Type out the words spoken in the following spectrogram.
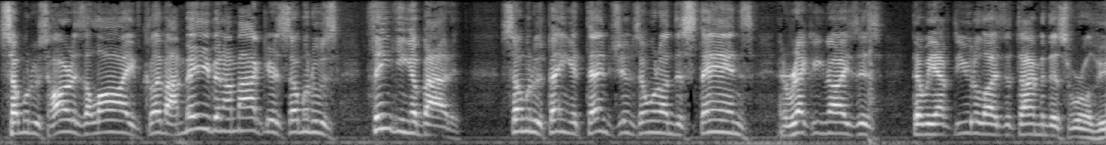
someone whose heart is alive, someone who's thinking about it, someone who's paying attention, someone who understands and recognizes that we have to utilize the time in this world. That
